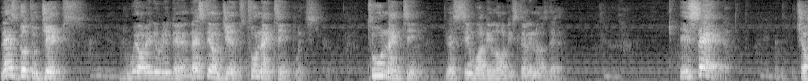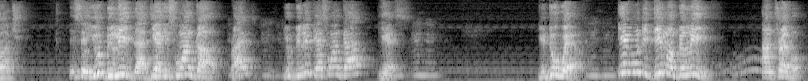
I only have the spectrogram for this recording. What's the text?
Let's go to James. We already read there. Let's stay on James 2.19, please. 2.19. Let's see what the Lord is telling us there. He said, church, he said, you believe that there is one God, right? You believe there's one God? Yes. Mm-hmm. You do well. Mm-hmm. Even the demon believe and tremble.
